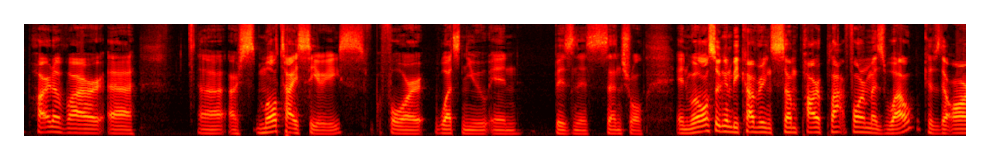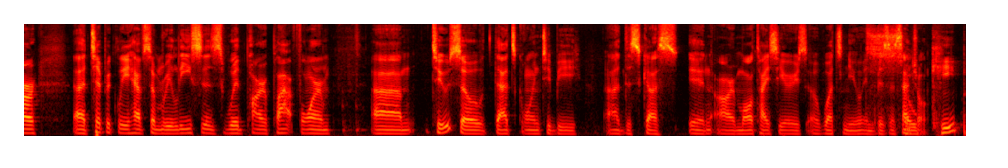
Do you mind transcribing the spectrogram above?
part of our uh, uh, our multi series for what's new in Business Central, and we're also going to be covering some Power Platform as well because there are uh, typically have some releases with Power Platform um, too. So that's going to be uh, discussed in our multi series of what's new in Business Central. so Central. Keep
